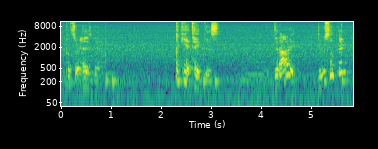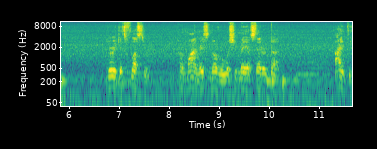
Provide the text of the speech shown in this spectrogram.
and puts her head down. I can't take this. Did I do something? Yuri gets flustered, her mind racing over what she may have said or done. I did.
